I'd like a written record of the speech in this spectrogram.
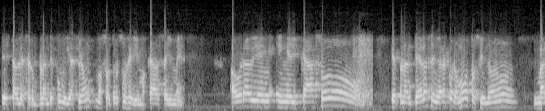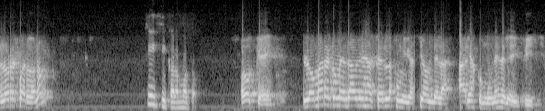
establecer un plan de fumigación. Nosotros sugerimos cada seis meses. Ahora bien, en el caso que plantea la señora Coromoto, si no, si mal no recuerdo, ¿no? Sí, sí, Coromoto. Ok. Lo más recomendable es hacer la fumigación de las áreas comunes del edificio.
